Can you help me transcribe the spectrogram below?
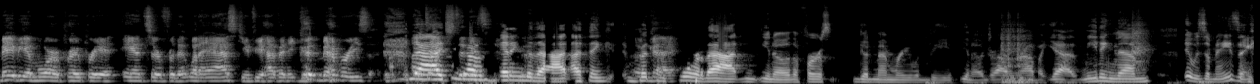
maybe a more appropriate answer for that when I asked you if you have any good memories. yeah i think i was getting to that i think but Okay. before that you know the first good memory would be you know driving around but yeah meeting them it was amazing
